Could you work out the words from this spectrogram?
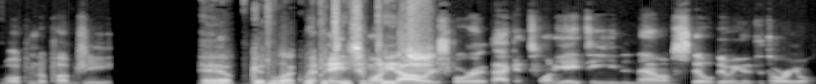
Welcome to PUBG. Yep. Good luck with I the paid teaching twenty teach. dollars for it back in 2018, and now I'm still doing the tutorial.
